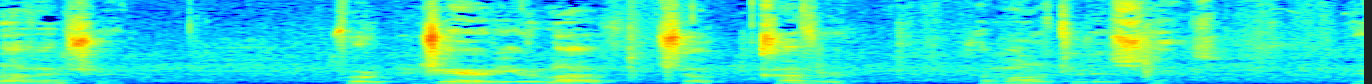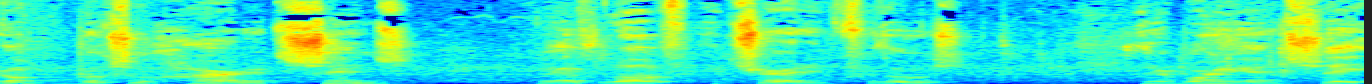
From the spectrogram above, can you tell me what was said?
love and truth. For charity or love shall cover the multitude of sins. Don't look so hard at sins. We have love and charity for those that are born again, and saved.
